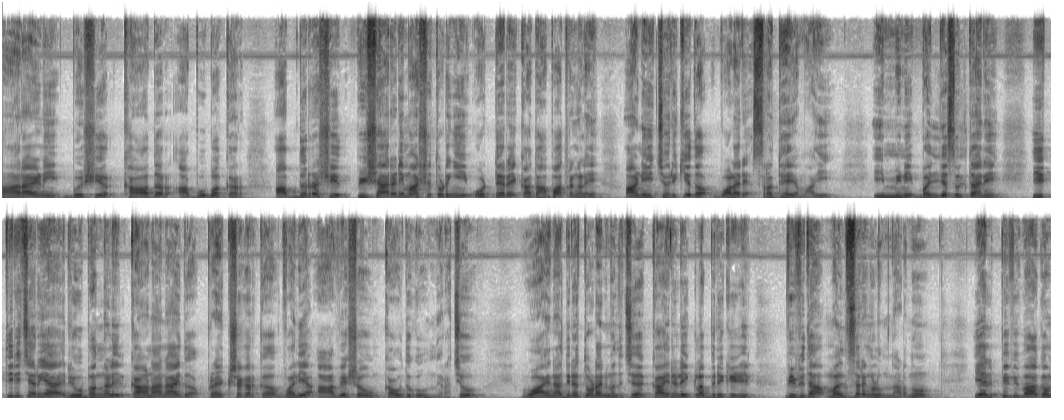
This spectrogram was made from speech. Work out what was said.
നാരായണി ബഷീർ ഖാദർ അബൂബക്കർ അബ്ദുൾ റഷീദ് പിഷാരടി മാഷ് തുടങ്ങി ഒട്ടേറെ കഥാപാത്രങ്ങളെ അണിയിച്ചൊരുക്കിയത് വളരെ ശ്രദ്ധേയമായി. ഇമ്മിണി ബല്യ സുൽത്താനെ ഇത്തിരി ചെറിയ രൂപങ്ങളിൽ കാണാനായത് പ്രേക്ഷകർക്ക് വലിയ ആവേശവും കൗതുകവും നിറച്ചു. വായനാ ദിനത്തോടനുബന്ധിച്ച് കൈരളി ക്ലബിന് കീഴിൽ വിവിധ മത്സരങ്ങളും നടന്നു. എൽ പി വിഭാഗം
